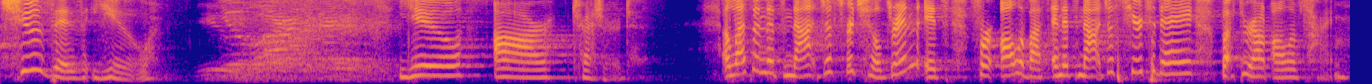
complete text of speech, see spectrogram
chooses you. You are treasured. You are treasured. A lesson that's not just for children, it's for all of us. And it's not just here today, but throughout all of time.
